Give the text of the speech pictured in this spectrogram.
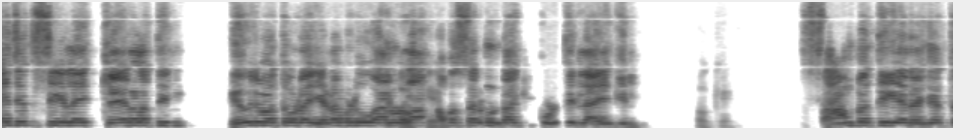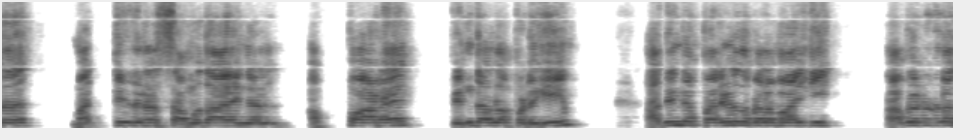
ഏജൻസികളെ കേരളത്തിൽ ഗൗരവത്തോടെ ഇടപെടുവാനുള്ള അവസരം ഉണ്ടാക്കി കൊടുത്തില്ല എങ്കിൽ സാമ്പത്തിക രംഗത്ത് മറ്റിതര സമുദായങ്ങൾ അപ്പാടെ പിന്തള്ളപ്പെടുകയും അതിന്റെ പരിണിത ഫലമായി അവരുടെ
